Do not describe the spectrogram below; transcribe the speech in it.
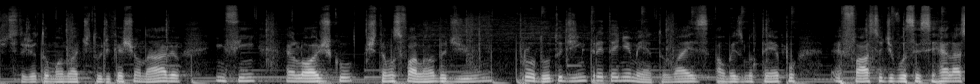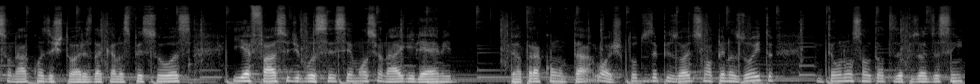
esteja tomando uma atitude questionável. Enfim, é lógico, estamos falando de um produto de entretenimento, mas ao mesmo tempo é fácil de você se relacionar com as histórias daquelas pessoas e é fácil de você se emocionar, Guilherme. Dá para contar, lógico, todos os episódios são apenas oito, então não são tantos episódios assim,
